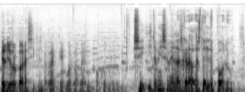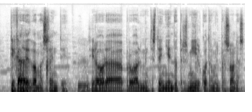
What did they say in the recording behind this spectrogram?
Pero yo creo que ahora sí que es verdad que vuelve a haber un poco de... Sí, y también se ven las gradas del Leporo, que cada vez va más gente. Uh -huh. es decir, ahora probablemente estén yendo 3.000, 4.000 personas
